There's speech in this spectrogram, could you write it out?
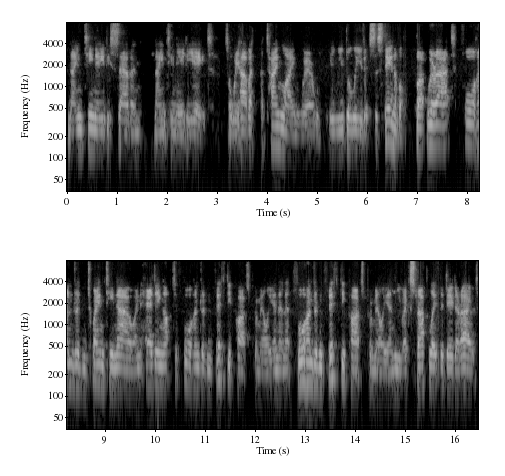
1987, 1988. So we have a, a, timeline where we believe it's sustainable. But we're at 420 now and heading up to 450 parts per million. And at 450 parts per million, you extrapolate the data out,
